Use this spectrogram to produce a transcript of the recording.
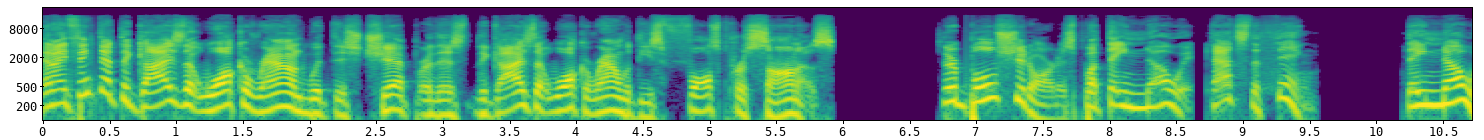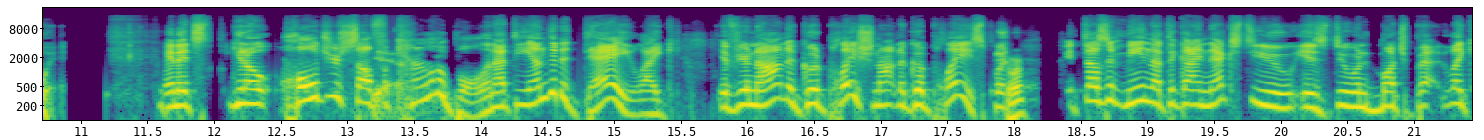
And I think that the guys that walk around with this chip or this the guys that walk around with these false personas, they're bullshit artists, but they know it. That's the thing. They know it. And it's, you know, hold yourself Yeah. accountable. And at the end of the day, like if you're not in a good place, you're not in a good place. But sure. it doesn't mean that the guy next to you is doing much better. Like,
